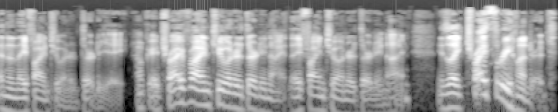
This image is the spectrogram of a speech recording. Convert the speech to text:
And then they find 238. Okay, try find 239. They find 239. He's like, try 300.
